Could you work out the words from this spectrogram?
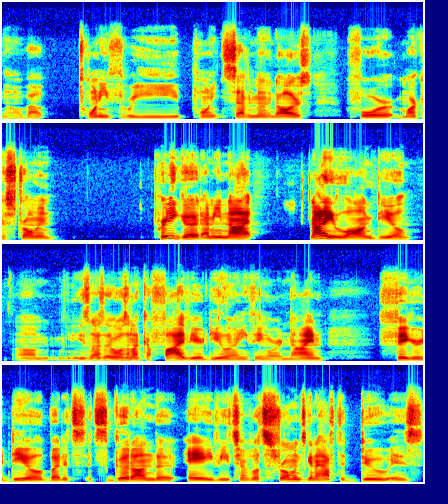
you know about 23.7 million dollars for Marcus Stroman. Pretty good. I mean, not not a long deal. Um, it wasn't like a five year deal or anything or a nine figure deal, but it's it's good on the AAV terms. What Stroman's gonna have to do is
